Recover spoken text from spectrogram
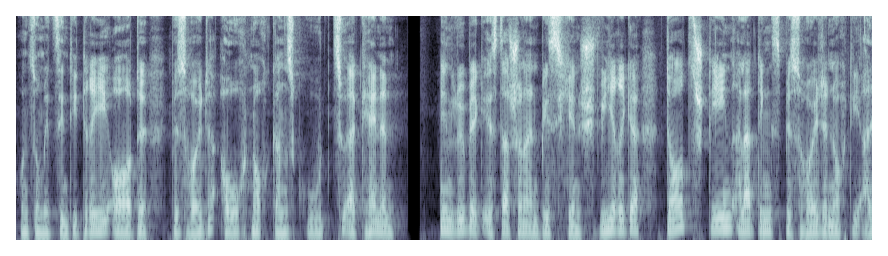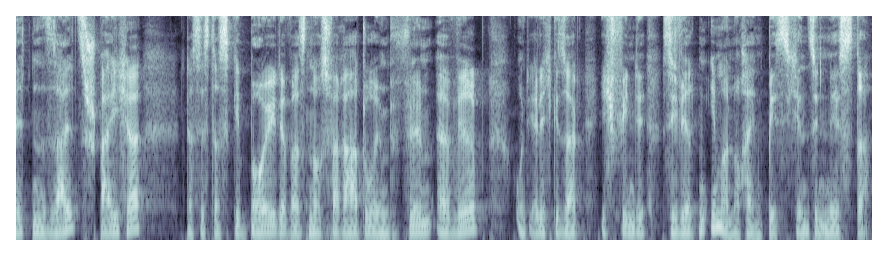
und somit sind die Drehorte bis heute auch noch ganz gut zu erkennen. In Lübeck ist das schon ein bisschen schwieriger, dort stehen allerdings bis heute noch die alten Salzspeicher, das ist das Gebäude, was Nosferatu im Film erwirbt. Und ehrlich gesagt, ich finde, sie wirken immer noch ein bisschen sinister.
